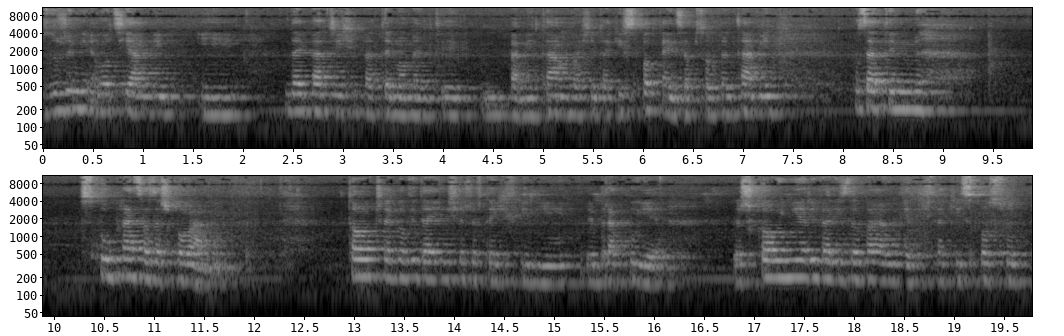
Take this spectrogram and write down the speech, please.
z dużymi emocjami i najbardziej chyba te momenty mm, pamiętałam właśnie takich spotkań z absolwentami. Poza tym współpraca ze szkołami. To, czego wydaje mi się, że w tej chwili brakuje. Szkoły nie rywalizowały w jakiś taki sposób,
